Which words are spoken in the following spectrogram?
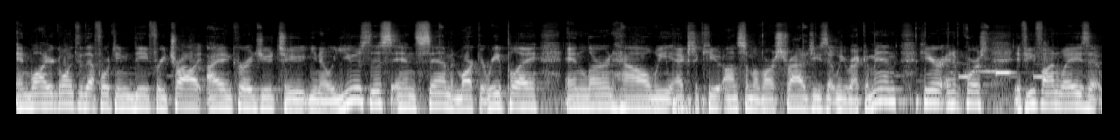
And while you're going through that 14 day free trial, I encourage you to, you know, use this in sim and market replay and learn how we execute on some of our strategies that we recommend here. And of course, if you find ways that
